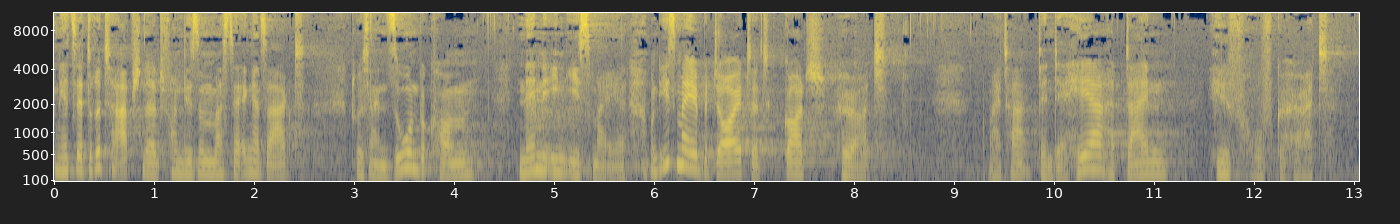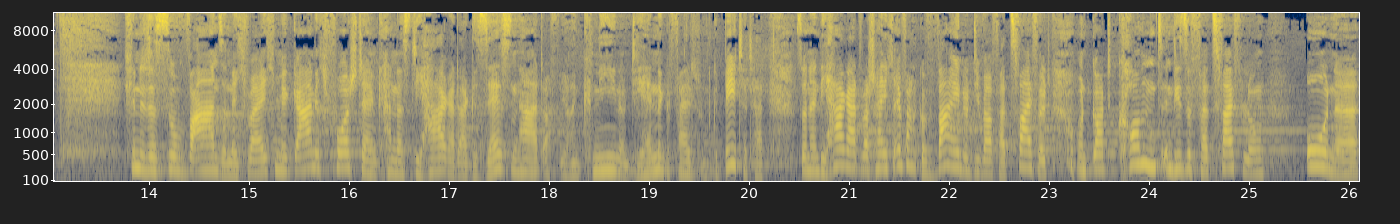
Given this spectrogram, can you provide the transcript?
Und jetzt der dritte Abschnitt von diesem, was der Engel sagt. Du hast einen Sohn bekommen, nenne ihn Ismael. Und Ismael bedeutet, Gott hört. Weiter, denn der Herr hat deinen Hilferuf gehört. Ich finde das so wahnsinnig, weil ich mir gar nicht vorstellen kann, dass die Hager da gesessen hat auf ihren Knien und die Hände gefaltet und gebetet hat, sondern die Hager hat wahrscheinlich einfach geweint und die war verzweifelt und Gott kommt in diese Verzweiflung, ohne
